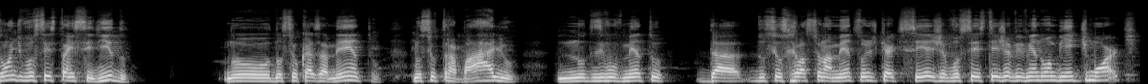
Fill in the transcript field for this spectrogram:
onde você está inserido no, no seu casamento, no seu trabalho, no desenvolvimento da, dos seus relacionamentos, onde quer que seja, você esteja vivendo um ambiente de morte.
